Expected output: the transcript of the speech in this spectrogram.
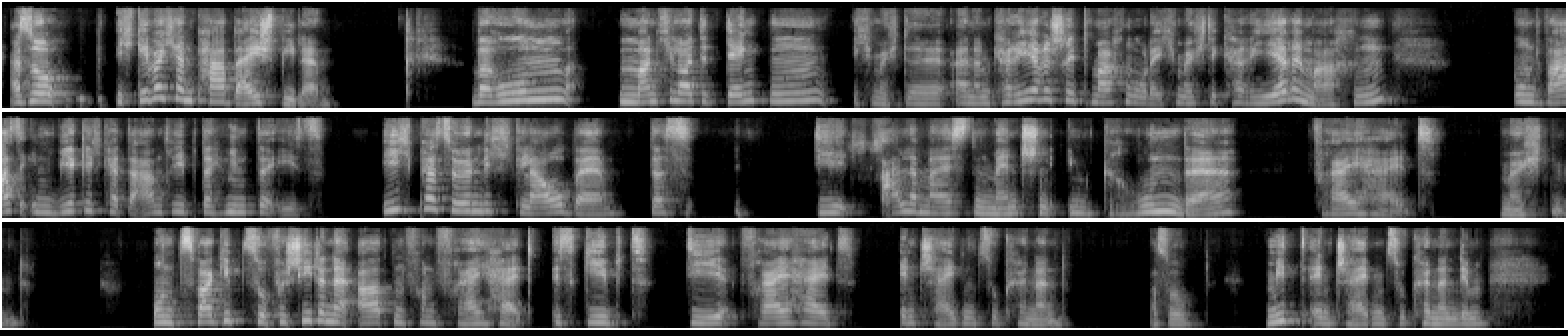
Also ich gebe euch ein paar Beispiele, warum manche Leute denken, ich möchte einen Karriereschritt machen oder ich möchte Karriere machen und was in Wirklichkeit der Antrieb dahinter ist. Ich persönlich glaube, dass die allermeisten Menschen im Grunde Freiheit möchten. Und zwar gibt es so verschiedene Arten von Freiheit. Es gibt die Freiheit, entscheiden zu können. Also mitentscheiden zu können, dem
